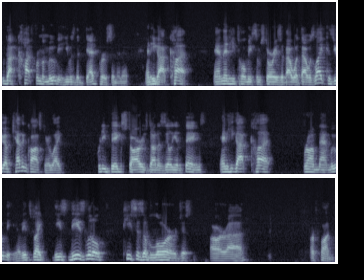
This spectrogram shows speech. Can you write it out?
who got cut from the movie. He was the dead person in it, and he got cut. And then he told me some stories about what that was like because you have Kevin Costner, like pretty big star who's done a zillion things, and he got cut from that movie. I mean, it's like these these little pieces of lore just are uh, are fun.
